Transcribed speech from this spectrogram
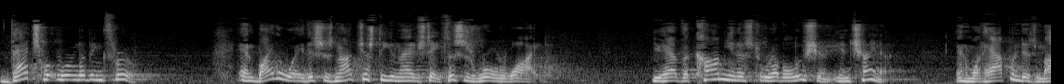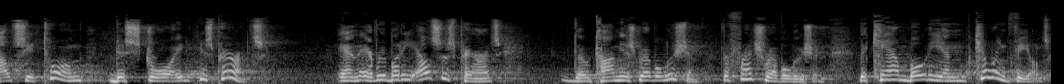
That's what we're living through. And by the way, this is not just the United States, this is worldwide. You have the communist revolution in China. And what happened is Mao Zedong destroyed his parents and everybody else's parents. The communist revolution, the French Revolution, the Cambodian killing fields.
